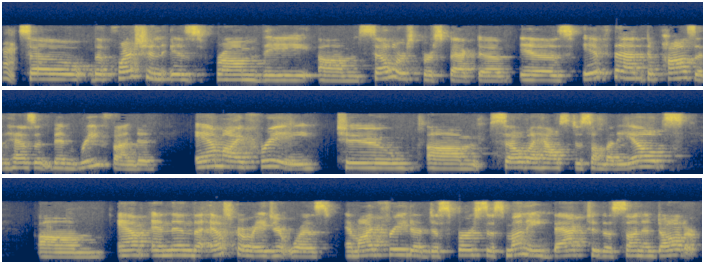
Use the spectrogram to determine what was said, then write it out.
Hmm. So the question is from the um, seller's perspective is if that deposit hasn't been refunded, am I free to um, sell the house to somebody else? Um, and, and, then the escrow agent was, am I free to disperse this money back to the son and daughter?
